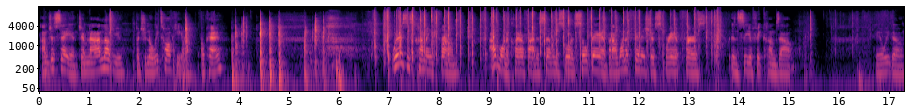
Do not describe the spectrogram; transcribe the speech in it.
I'm just saying, Gemini, I love you, but you know we talk here, okay? Where is this coming from? I want to clarify the Seven of Swords so bad, but I want to finish your spread first and see if it comes out. Here we go.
